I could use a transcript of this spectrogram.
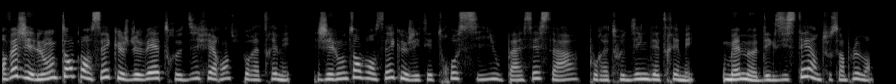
En fait, j'ai longtemps pensé que je devais être différente pour être aimée. J'ai longtemps pensé que j'étais trop ci ou pas assez ça pour être digne d'être aimée, ou même d'exister, hein, tout simplement.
